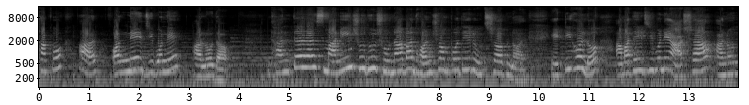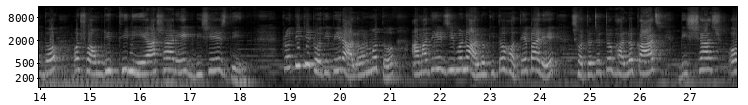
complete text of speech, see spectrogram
থাকো আর অন্যের জীবনে আলো দাও। ধানতেরাস মানেই শুধু সোনা বা ধন সম্পদের উৎসব নয়, এটি হলো আমাদের জীবনে আশা, আনন্দ ও সমৃদ্ধি নিয়ে আসার এক বিশেষ দিন। প্রতিটি প্রদীপের আলোর মতো আমাদের জীবনও আলোকিত হতে পারে ছোট ছোট ভালো কাজ, বিশ্বাস ও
